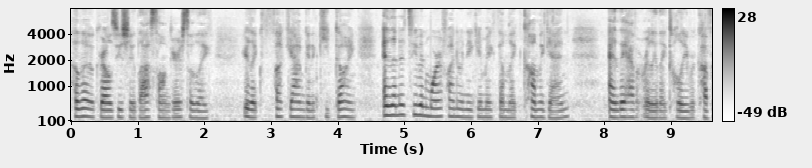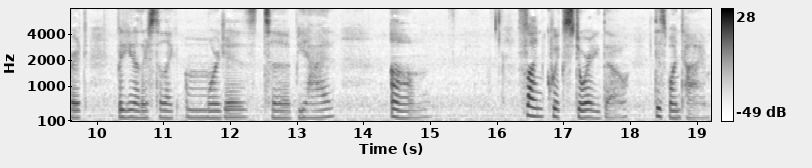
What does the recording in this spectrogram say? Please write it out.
hello, girls usually last longer, so like you're like, fuck yeah, I'm gonna keep going. And then it's even more fun when you can make them like come again and they haven't really like totally recovered but you know there's still like mortgages to be had um fun quick story though this one time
